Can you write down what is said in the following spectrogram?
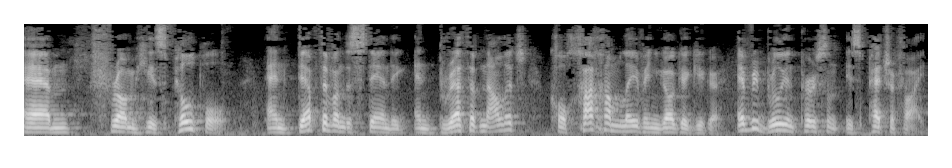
Um, from his pilpul and depth of understanding and breadth of knowledge, kol chacham and. Every brilliant person is petrified.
